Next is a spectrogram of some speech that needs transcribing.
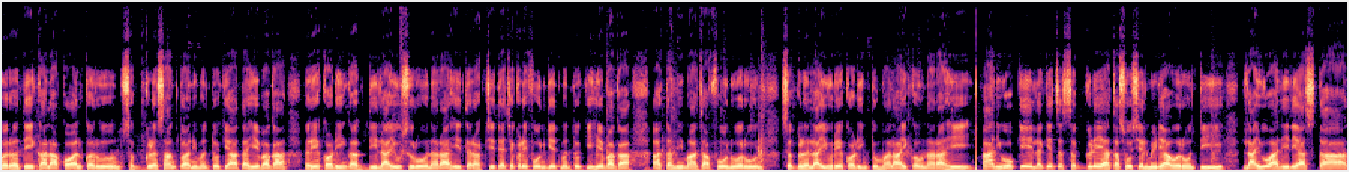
परत एकाला कॉल करून सगळं सांगतो आणि म्हणतो की आता हे बघा रेकॉर्डिंग अगदी लाईव्ह सुरू होणार आहे. तर अक्षय त्याच्याकडे फोन घेत म्हणतो की हे बघा आता मी माझा फोनवरून सगळं लाईव्ह रेकॉर्डिंग तुम्हाला ऐकवणार आहे. आणि ओके लगेच सगळे आता सोशल मीडियावरून ती लाईव्ह आलेली असतात.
